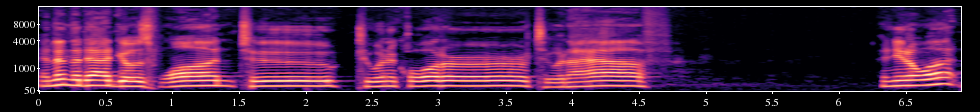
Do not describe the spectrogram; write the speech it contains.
And then the dad goes, one, two, two and a quarter, two and a half. And you know what?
